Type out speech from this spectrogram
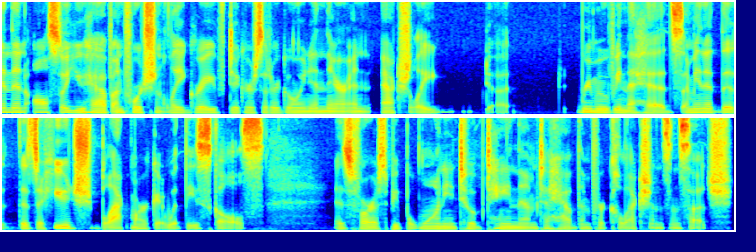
And then also, you have unfortunately grave diggers that are going in there and actually uh, removing the heads. I mean, it, the, there's a huge black market with these skulls as far as people wanting to obtain them to have them for collections and such.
